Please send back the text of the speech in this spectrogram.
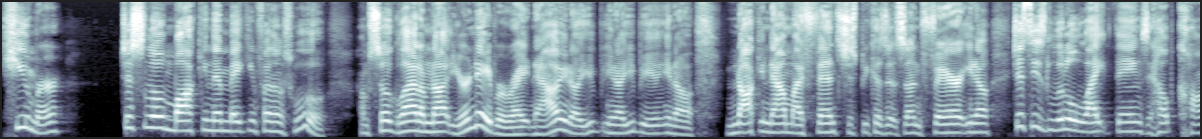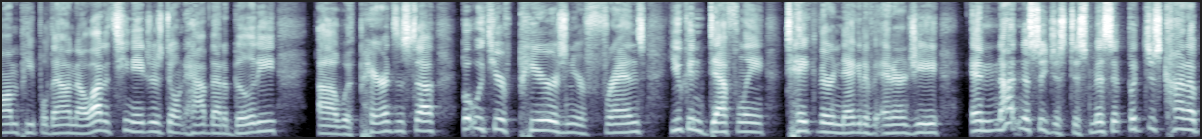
humor, just a little mocking them, making fun of them. Ooh, I'm so glad I'm not your neighbor right now. You know, you you know, you'd be, you know, knocking down my fence just because it's unfair. You know, just these little light things that help calm people down. Now, a lot of teenagers don't have that ability uh, with parents and stuff, but with your peers and your friends, you can definitely take their negative energy and not necessarily just dismiss it, but just kind of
